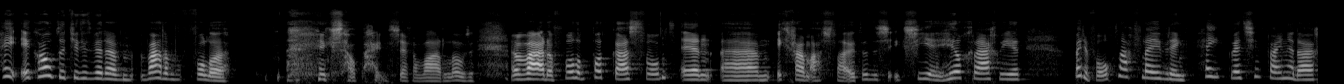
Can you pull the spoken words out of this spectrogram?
hey, ik hoop dat je dit weer een waardevolle, ik zou bijna zeggen waardeloze, een waardevolle podcast vond. En ehm, ik ga hem afsluiten. Dus ik zie je heel graag weer bij de volgende aflevering. Hey, ik wens je een fijne dag.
